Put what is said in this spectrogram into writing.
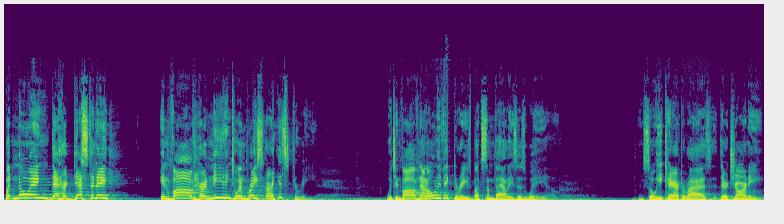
but knowing that her destiny involved her needing to embrace her history, which involved not only victories, but some valleys as well. And so he characterized their journey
